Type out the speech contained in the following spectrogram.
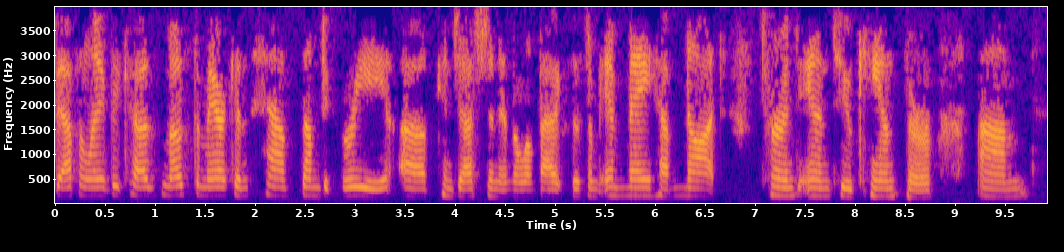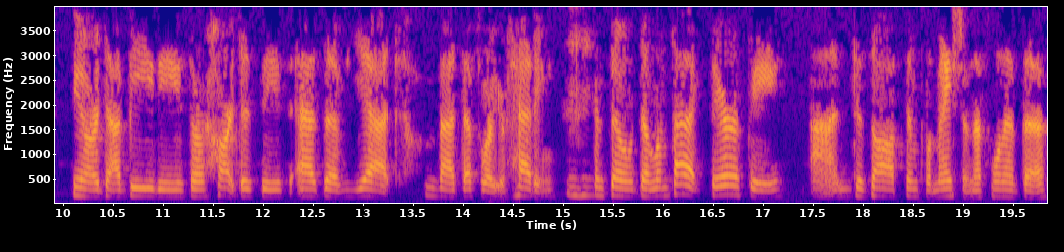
definitely, because most Americans have some degree of congestion in the lymphatic system and may have not turned into cancer. Um, you know, or diabetes or heart disease as of yet, but that's where you're heading. Mm-hmm. And so the lymphatic therapy uh, dissolves inflammation. That's one of the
